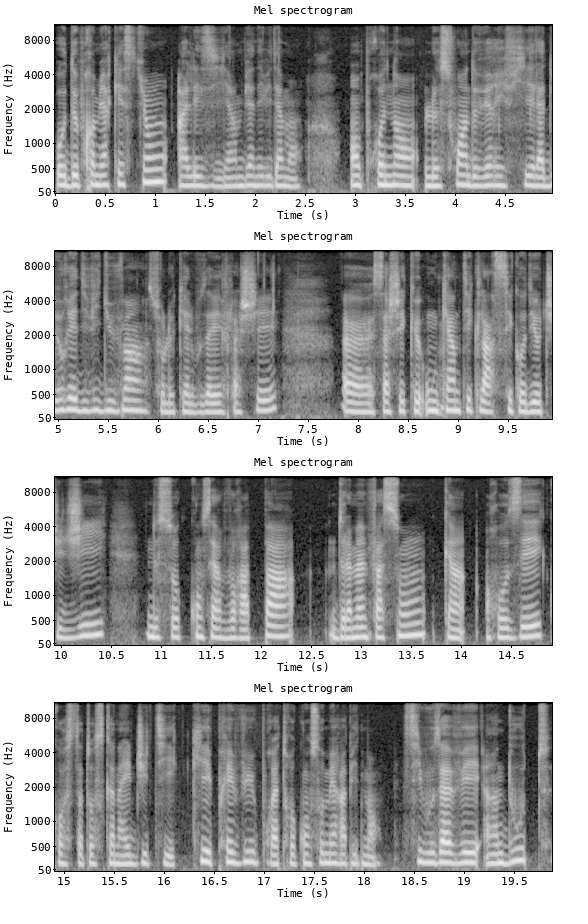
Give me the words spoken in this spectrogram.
aux deux premières questions, allez-y, hein, bien évidemment, en prenant le soin de vérifier la durée de vie du vin sur lequel vous avez flashé. Euh, sachez que un Chianti Classico di ne se conservera pas de la même façon qu'un rosé Costa Toscana IGT, qui est prévu pour être consommé rapidement. Si vous avez un doute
